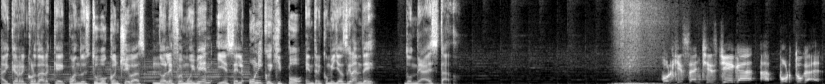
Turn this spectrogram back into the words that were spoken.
Hay que recordar que cuando estuvo con Chivas no le fue muy bien y es el único equipo entre comillas grande donde ha estado. Jorge Sánchez llega a Portugal.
